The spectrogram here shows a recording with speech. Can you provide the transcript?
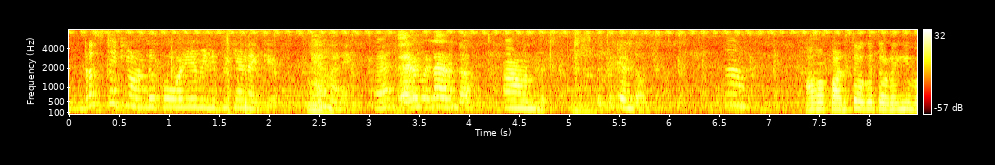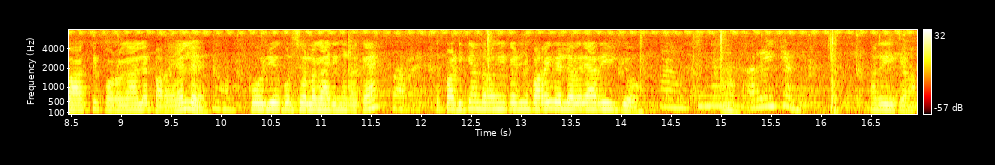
ഇൻട്രസ്റ്റ് ഒക്കെ ഉണ്ട് കോഴിയെ വിരിപ്പിക്കാനൊക്കെ. ആ ഉണ്ട്. ആ, അപ്പോൾ പഠിത്തമൊക്കെ തുടങ്ങി ബാക്കി പുറകാലെ പറയാല്ലേ കോഴിയെ കുറിച്ചുള്ള കാര്യങ്ങളൊക്കെ. ഇത് പഠിക്കാൻ തുടങ്ങി കഴിഞ്ഞ് പറയുമല്ലോ അവരെ അറിയിക്കോ അറിയിക്കണ്ടേ? അറിയിക്കണം.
